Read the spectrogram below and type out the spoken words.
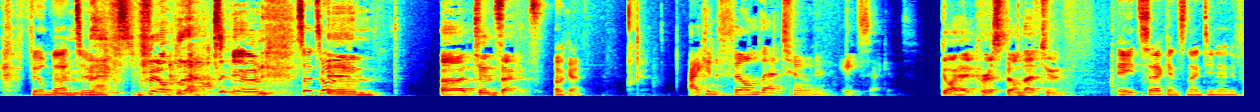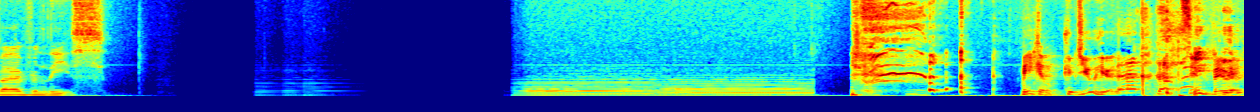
Film that tune. That's film that tune. So it's not- in uh, ten seconds. Okay. I can film that tune in eight seconds. Go ahead, Chris. Film that tune. Eight seconds, 1995 release. Meekum, could you hear that? That seemed very.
